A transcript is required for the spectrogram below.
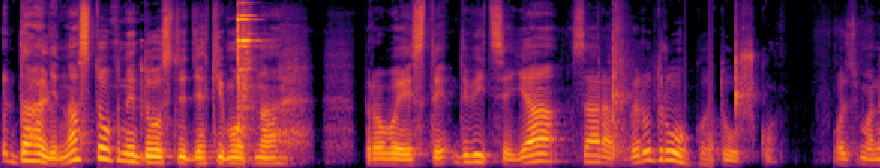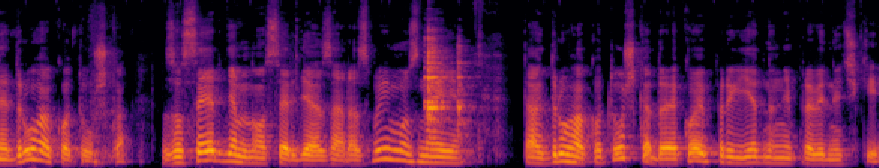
далі. Наступний дослід, який можна провести. Дивіться, я зараз беру другу котушку. Ось в мене друга котушка з осердям. Ну, осердя я зараз вийму з неї. Так, друга котушка, до якої приєднані провіднички.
